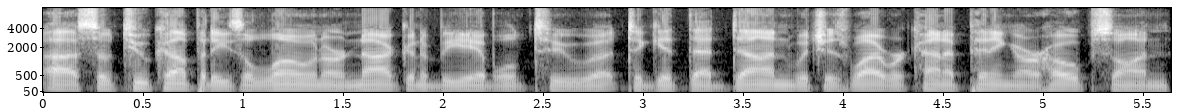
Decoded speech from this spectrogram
Uh, so two companies alone are not going to be able to uh, to get that done, which is why we're kind of pinning our hopes on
